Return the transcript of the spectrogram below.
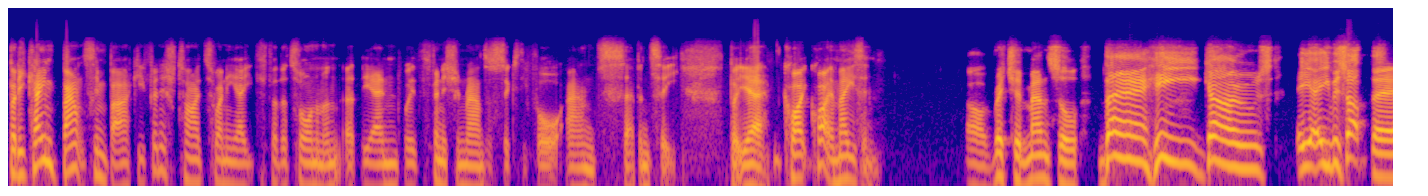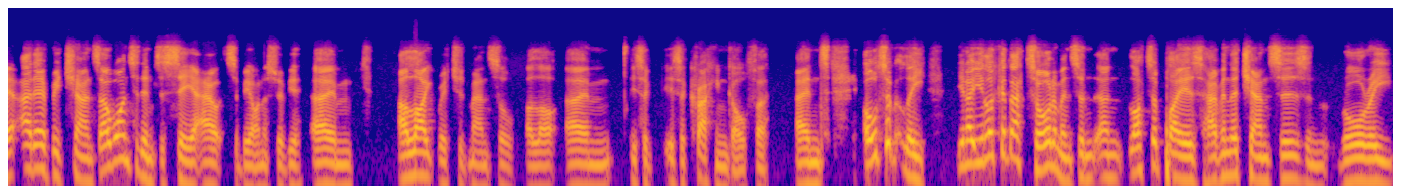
but he came bouncing back. He finished tied 28th for the tournament at the end with finishing rounds of 64 and 70. But yeah, quite quite amazing. Oh, Richard Mansell, there he goes. He, he was up there at every chance. I wanted him to see it out, to be honest with you. Um, I like Richard Mansell a lot. Um, he's a he's a cracking golfer, and ultimately, you know, you look at that tournament and, and lots of players having their chances, and Rory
